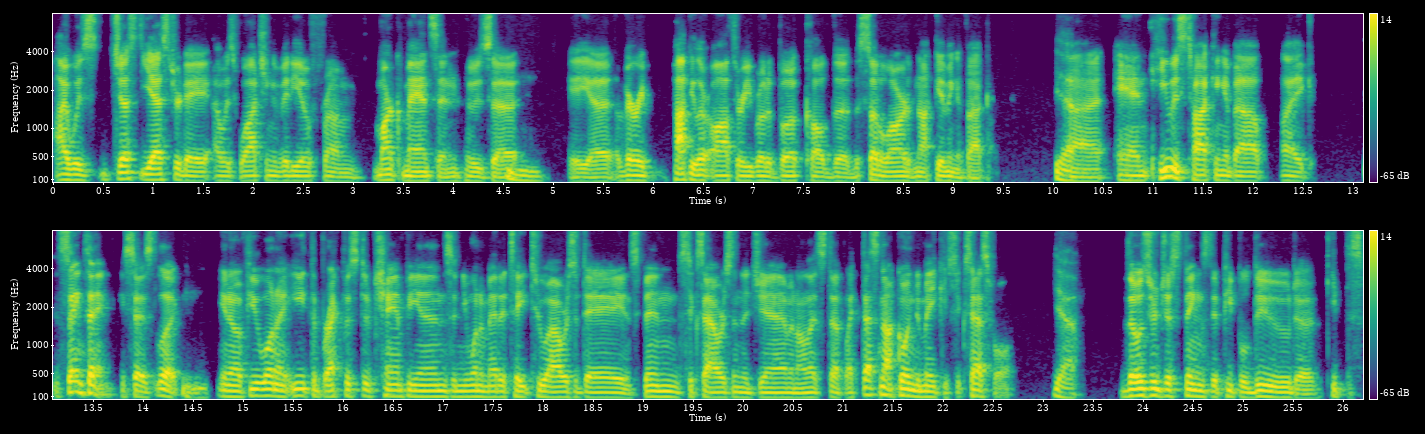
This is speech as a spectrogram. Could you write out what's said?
I was just yesterday, I was watching a video from Mark Manson, who's a, mm. a, a, very popular author. He wrote a book called The, the Subtle Art of Not Giving a Fuck. Yeah. Uh, and he was talking about like the same thing. He says, look, mm. you know, if you want to eat the breakfast of champions and you want to meditate two hours a day and spend six hours in the gym and all that stuff, like that's not going to make you successful. Yeah those are just things that people do to keep the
